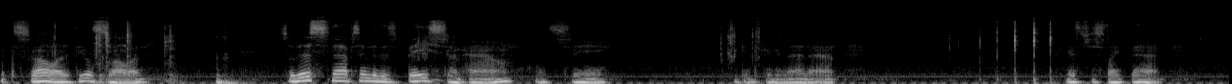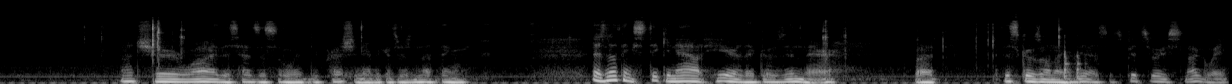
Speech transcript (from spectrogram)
Looks solid. It feels solid. So this snaps into this base somehow. Let's see. We can figure that out. I guess just like that. Not sure why this has this little depression here because there's nothing there's nothing sticking out here that goes in there. But if this goes on like this, it fits very snugly.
